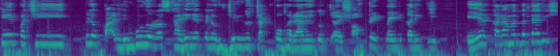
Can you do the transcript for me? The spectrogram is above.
કે પછી પેલો લીંબુનો રસ કાઢીને પેલો વીજળીનો ચટકો ભરાવ્યો તો શોક ટ્રીટમેન્ટ કરી હતી. એ કરામત બતાવીશ?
